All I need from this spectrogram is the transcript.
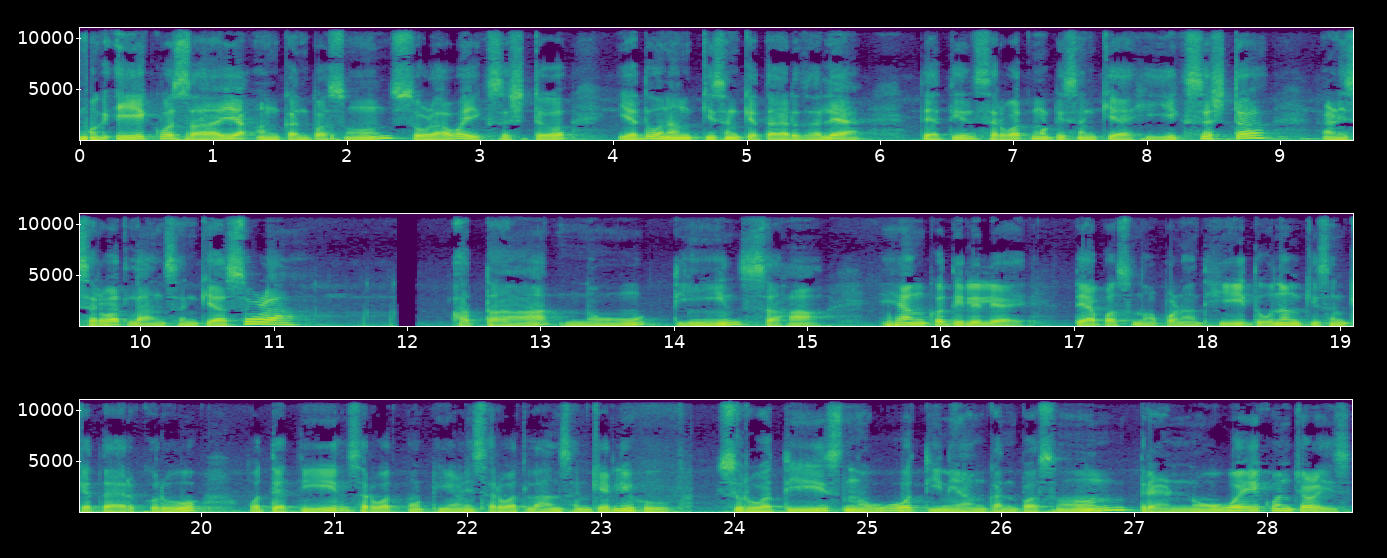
मग एक व सहा या अंकांपासून सोळा व एकसष्ट या दोन अंकी संख्या तयार झाल्या. त्यातील सर्वात मोठी संख्या ही एकसष्ट आणि सर्वात लहान संख्या सोळा. आता नऊ तीन सहा हे अंक दिलेले आहे त्यापासून आपण आधी दोन अंकी संख्या तयार करू व त्यातील सर्वात मोठी आणि सर्वात लहान संख्या लिहू. सुरुवातीस नऊ व तीन या अंकांपासून त्र्याण्णव व एकोणचाळीस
